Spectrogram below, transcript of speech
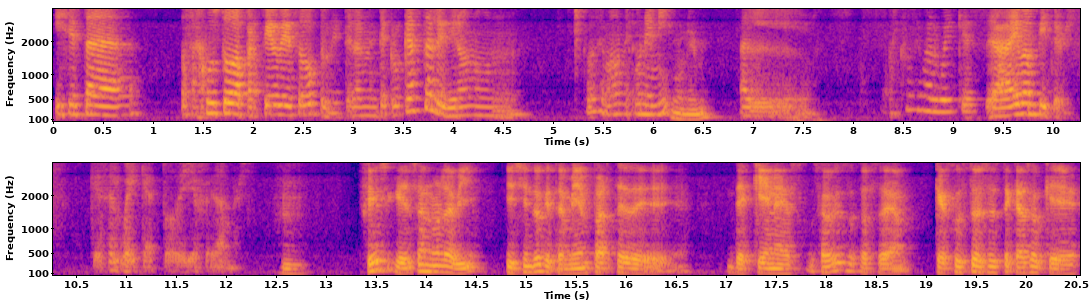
Y sí está, o sea, justo a partir de eso, pues literalmente creo que hasta le dieron un, ¿cómo se llama? Un, un Emmy Un Emmy. al, ¿cómo se llama güey que es? A Evan Peters, que es el güey que actuó de Jeffrey Dahmer. Mm. Fíjese que esa no la vi y siento que también parte de, de quién es, ¿sabes? O sea, que justo es este caso que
